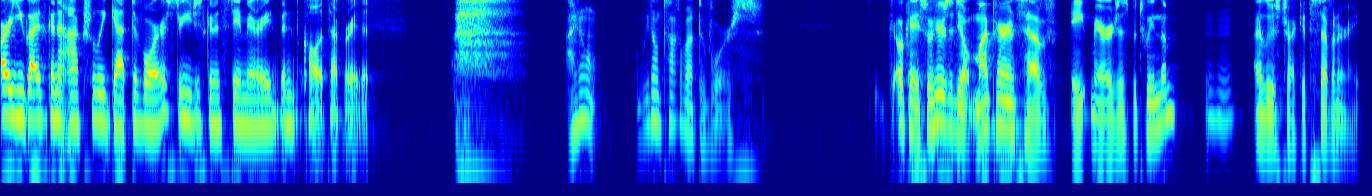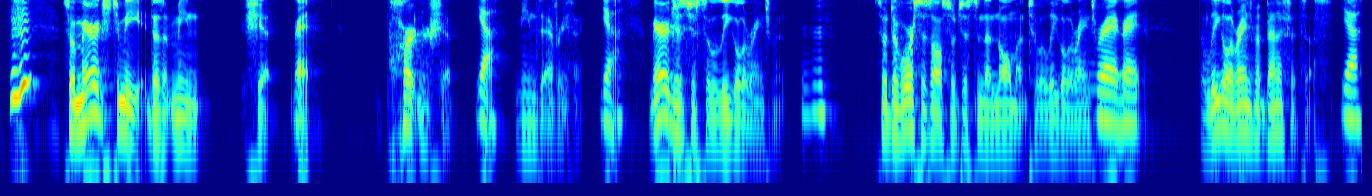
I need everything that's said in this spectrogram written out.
are you guys going to actually get divorced or are you just going to stay married and call it separated? I don't. We don't talk about divorce. Okay, so here's the deal. My parents have eight marriages between them. Mm-hmm. I lose track. It's seven or eight. so marriage to me it doesn't mean shit. Right. Partnership Yeah. means everything. Yeah. Marriage is just a legal arrangement. So divorce is also just an annulment to a legal arrangement. Mm-hmm. Right, right. The legal arrangement benefits us Yeah.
